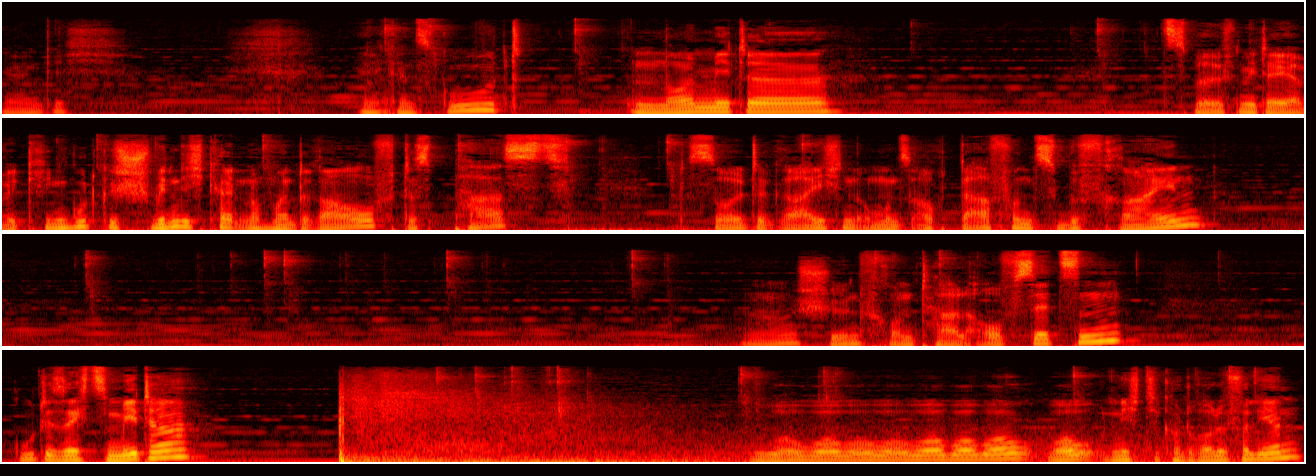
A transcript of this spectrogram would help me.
Ja, eigentlich, eigentlich ganz gut. 9 Meter. 12 Meter, ja, wir kriegen gut Geschwindigkeit nochmal drauf. Das passt. Das sollte reichen, um uns auch davon zu befreien. Ja, schön frontal aufsetzen. Gute 16 Meter. Wow, wow, wow, wow, wow, wow, wow. Wow, nicht die Kontrolle verlieren.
